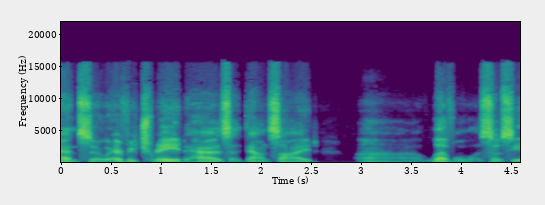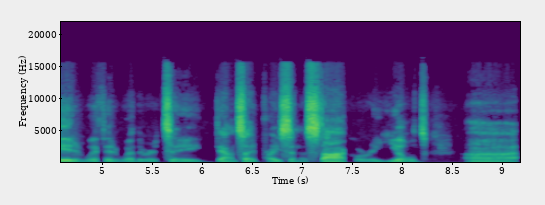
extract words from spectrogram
and so every trade has a downside uh, level associated with it, whether it's a downside price in a stock or a yield uh,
